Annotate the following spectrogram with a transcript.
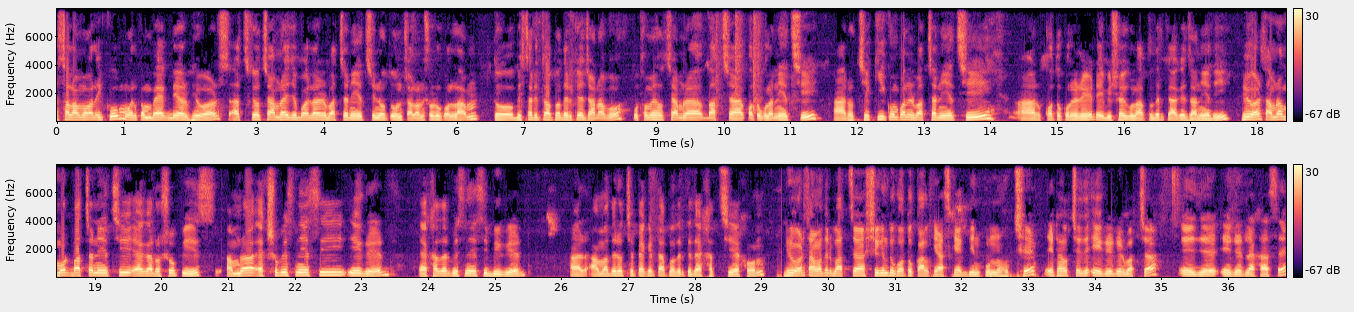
আসসালামু আলাইকুম welcome back dear viewers আজকে হচ্ছে আমরা এই যে ব্রয়লারের বাচ্চা নিয়েছি, নতুন চালান শুরু করলাম। তো বিস্তারিত আপনাদেরকে জানাব। প্রথমে হচ্ছে আমরা বাচ্চা কতগুলো নিয়েছি, আর হচ্ছে কি কোম্পানির বাচ্চা নিয়েছি, আর কত করে রেট এই বিষয়গুলো আপনাদেরকে আগে জানিয়ে দিই। ভিউয়ার্স আমরা মোট বাচ্চা নিয়েছি এগারোশো পিস আমরা একশো পিস নিয়েছি এ গ্রেড এক হাজার পিস নিয়েছি বি গ্রেড আর আমাদের হচ্ছে প্যাকেটটা আপনাদেরকে দেখাচ্ছি এখন। ভিউয়ার্স আমাদের বাচ্চা আসছে কিন্তু গতকালকে, আজকে একদিন পূর্ণ হচ্ছে। এটা হচ্ছে যে এ গ্রেডের বাচ্চা, এই যে এ গ্রেড লেখা আছে।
